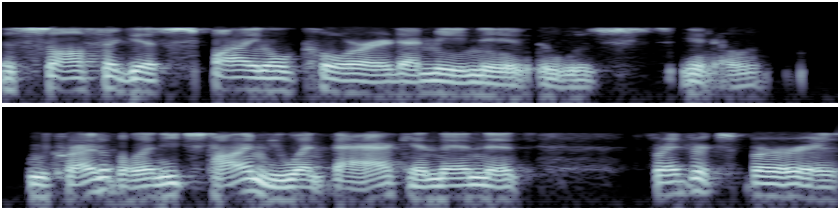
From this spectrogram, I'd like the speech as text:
esophagus, spinal cord. I mean, it, it was, you know, incredible. And each time he went back, and then at Fredericksburg,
